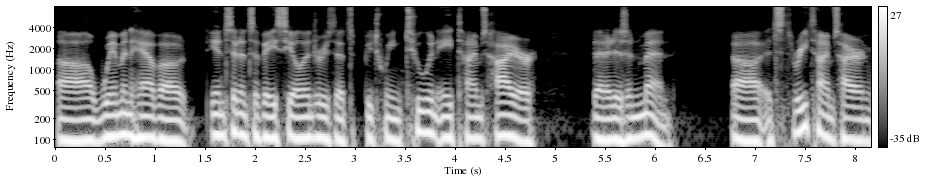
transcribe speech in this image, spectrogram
uh, women have a incidence of ACL injuries that's between two and eight times higher than it is in men. Uh, it's three times higher in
